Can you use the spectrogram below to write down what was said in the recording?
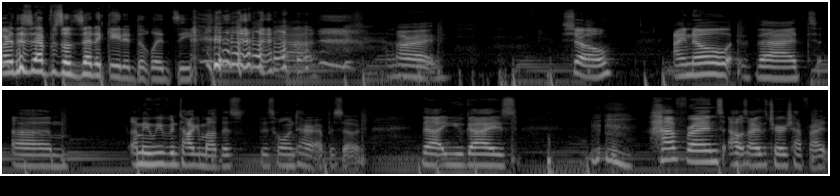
or this episode's dedicated to Lindsay. Yeah. All right. So, I know that um, I mean we've been talking about this this whole entire episode that you guys have friends outside the church, have fri-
